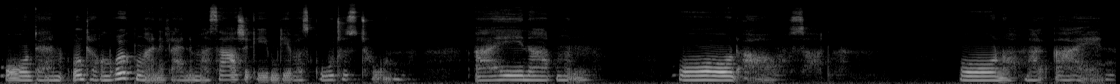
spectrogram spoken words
und deinem unteren Rücken eine kleine Massage geben, dir was Gutes tun. Einatmen und ausatmen. Und nochmal ein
